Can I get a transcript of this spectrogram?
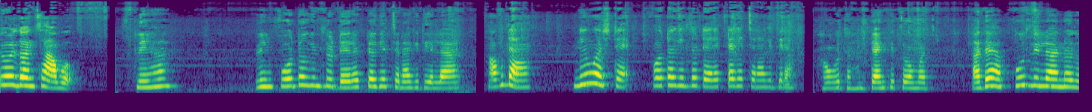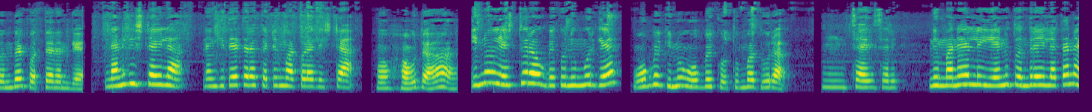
ಇವಳ್ದೊಂದು ಸಾವು. ಸ್ನೇಹ ನಿನ್ನ ಫೋಟೋಗಿಂತಲೂ ಡೈರೆಕ್ಟಾಗಿ ಚೆನ್ನಾಗಿದೆಯಲ್ಲ? ಹೌದಾ? ನೀವು ಅಷ್ಟೇ ಫೋಟೋಗಿಂತ ಡೈರೆಕ್ಟಾಗಿ ಚೆನ್ನಾಗಿದ್ದೀರಾ? ಹೌದಾ? ಥ್ಯಾಂಕ್ ಯು ಸೋ ಮಚ್ ಅದೇ ಆ ಕೂದಲಿಲ್ಲ ಅನ್ನೋದು ಒಂದೇ ಗೊತ್ತೇ ನನಗೆ. ಇಷ್ಟ ಇಲ್ಲ. ನಂಗೆ ಇದೇ ಥರ ಕಟಿಂಗ್ ಮಾಡ್ಕೊಳ್ಳೋದು ಇಷ್ಟ. ಓ ಹೌದಾ? ಇನ್ನೂ ಎಷ್ಟು ದೂರ ಹೋಗ್ಬೇಕು ನಿಮ್ಮೂರಿಗೆ? ಹೋಗ್ಬೇಕು ಇನ್ನೂ ಹೋಗ್ಬೇಕು ತುಂಬ ದೂರ. ಹ್ಞೂ ಸರಿ ಸರಿ. ನಿಮ್ಮ ಮನೆಯಲ್ಲಿ ಏನು ತೊಂದರೆ ಇಲ್ಲ ತಾನೆ?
